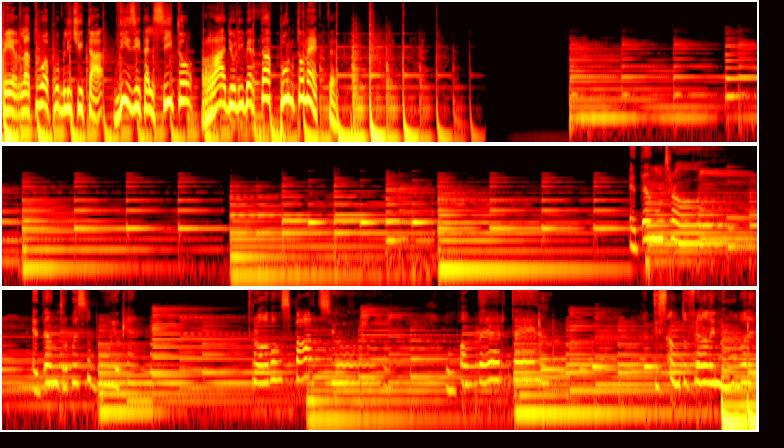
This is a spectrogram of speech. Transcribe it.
Per la tua pubblicità visita il sito radiolibertà.net. E dentro, e dentro questo buio che trovo spazio un po' per te. Ti sento fra le nuvole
